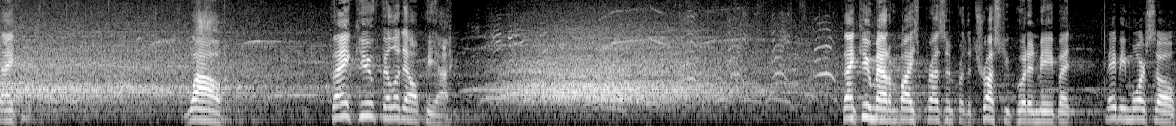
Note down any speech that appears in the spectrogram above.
Thank you. Wow. Thank you, Philadelphia. Thank you, Madam Vice President, for the trust you put in me, but maybe more so,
